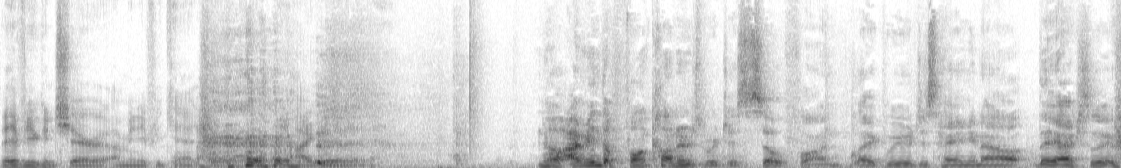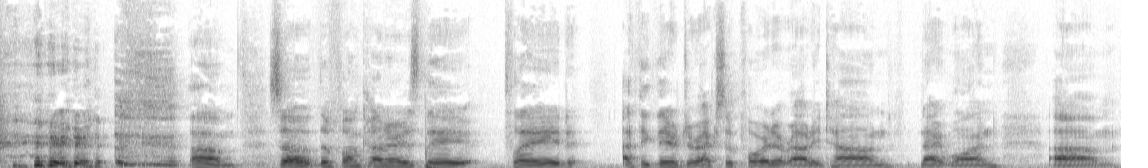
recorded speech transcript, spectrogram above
If you can share it. I mean, if you can't share it, I get it. No, I mean the Funk Hunters were just so fun. Like we were just hanging out. They actually, um, so the Funk Hunters they played. I think they were direct support at Rowdy Town night one, um,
